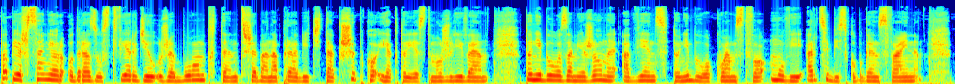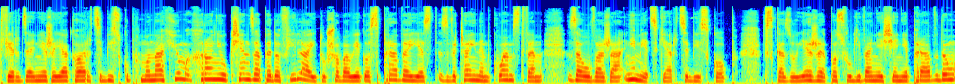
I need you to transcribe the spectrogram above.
papież senior od razu stwierdził, że błąd ten trzeba naprawić tak szybko, jak to jest możliwe. To nie było zamierzone, a więc to nie było kłamstwo kłamstwo, mówi arcybiskup Genswein. Twierdzenie, że jako arcybiskup Monachium chronił księdza pedofila i tuszował jego sprawę jest zwyczajnym kłamstwem, zauważa niemiecki arcybiskup. Wskazuje, że posługiwanie się nieprawdą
